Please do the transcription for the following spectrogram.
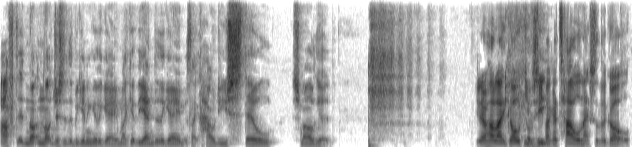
after not not just at the beginning of the game, like at the end of the game, it's like how do you still smell good? You know how like goalkeepers Obviously- keep like a towel next to the goal.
